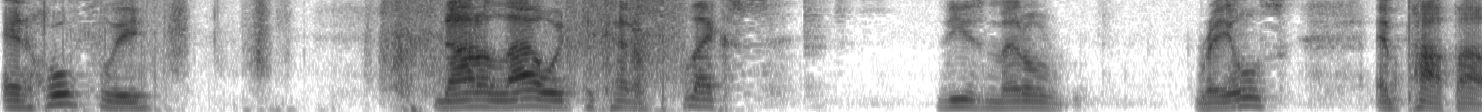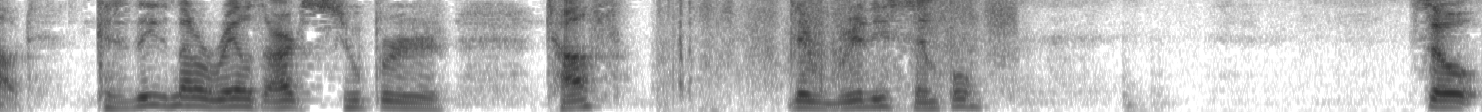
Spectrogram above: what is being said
and hopefully not allow it to kind of flex these metal rails and pop out. Because these metal rails aren't super tough. They're really simple. So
